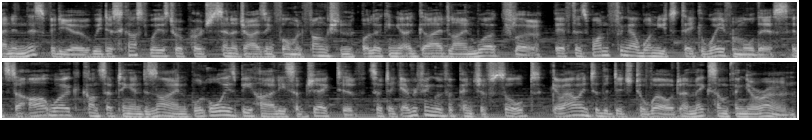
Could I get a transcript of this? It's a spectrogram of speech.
And in this video, we discussed ways to approach synergizing form and function by looking at a guideline workflow. If there's one thing I want you to take away from all this, it's that artwork, concepting and design will always be highly subjective, so take everything with a pinch of salt, go out into the digital world and make something your own.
